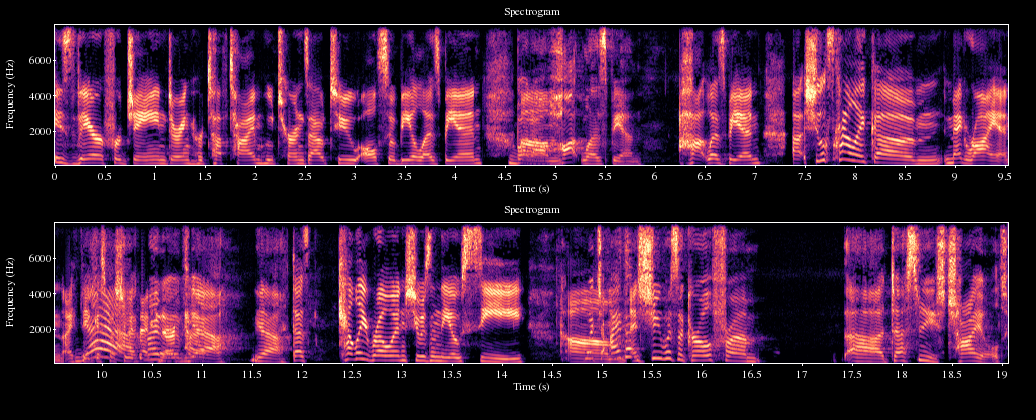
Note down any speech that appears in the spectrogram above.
is there for Jane during her tough time, who turns out to also be a lesbian, But um, a hot lesbian. hot lesbian. Uh, she looks kind of like um, Meg Ryan, I think, especially with that kind of, haircut. Yeah. Yeah. That's Kelly Rowan. She was in the OC. Um, Which I thought and she was a girl from uh, Destiny's Child.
